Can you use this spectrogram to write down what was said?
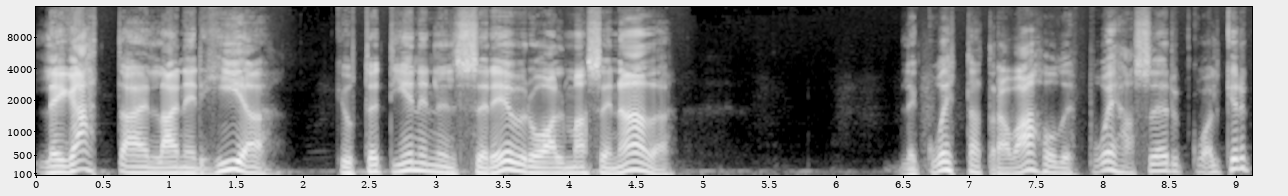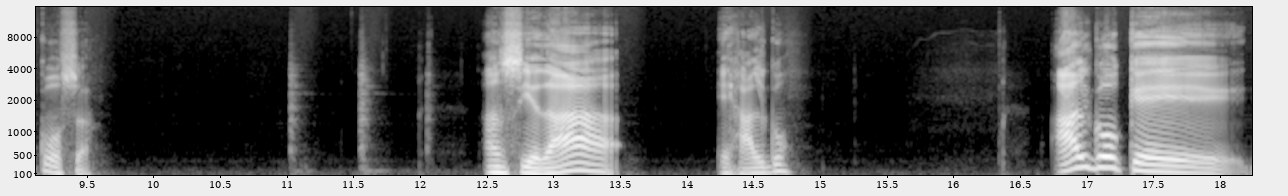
Le gasta en la energía que usted tiene en el cerebro almacenada. Le cuesta trabajo después hacer cualquier cosa. Ansiedad es algo. Algo que,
